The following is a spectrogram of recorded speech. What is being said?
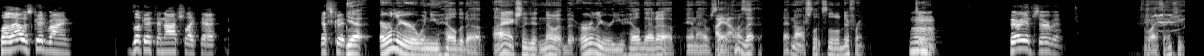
well, that was good, Ryan. Looking at the notch like that. That's good. Yeah, earlier when you held it up, I actually didn't know it, but earlier you held that up, and I was Hi, like, "Oh, that That notch looks a little different. Hmm. So, Very observant. Why, thank you.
